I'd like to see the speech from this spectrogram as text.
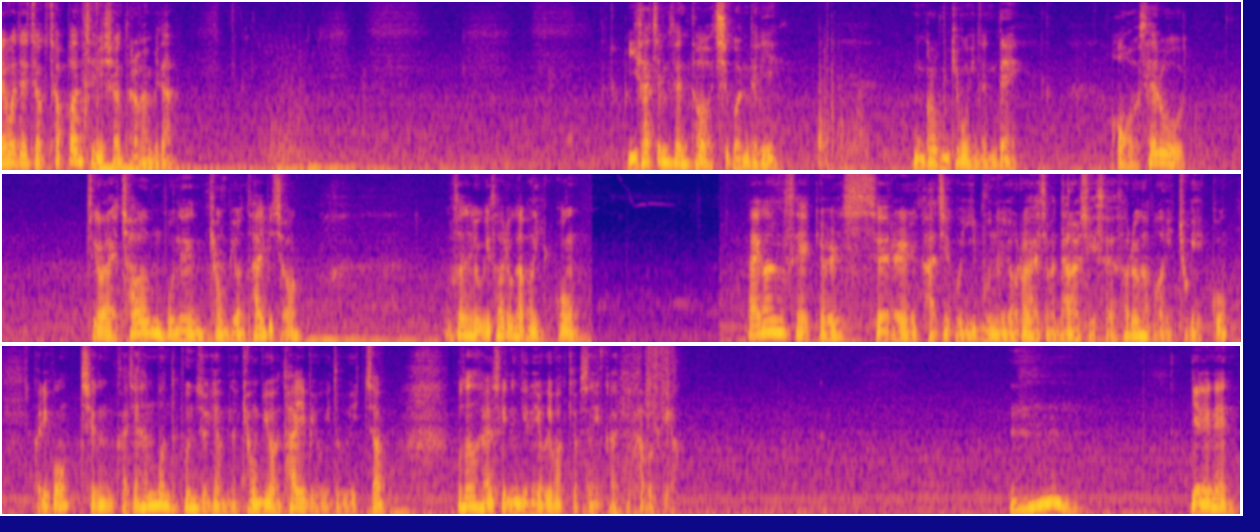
네 번째 지역 첫 번째 미션 들어갑니다. 이삿짐 센터 직원들이 뭔가를 옮기고 있는데, 어, 새로 지금 아예 처음 보는 경비원 타입이죠. 우선은 여기 서류 가방 있고, 빨간색 열쇠를 가지고 이 문을 열어야지만 나갈 수 있어요. 서류 가방 이쪽에 있고, 그리고 지금까지 한 번도 본 적이 없는 경비원 타입이 여기도 왜 있죠? 우선 갈 수 있는 길은 여기밖에 없으니까 이렇게 가볼게요. 음, 얘네는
